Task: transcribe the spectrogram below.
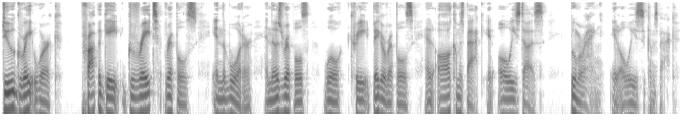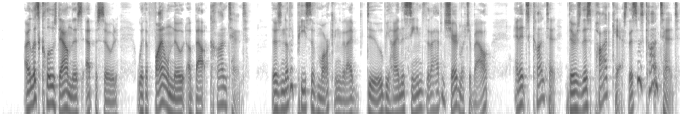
do great work, propagate great ripples in the water. And those ripples will create bigger ripples. And it all comes back. It always does. Boomerang. It always comes back. All right, let's close down this episode with a final note about content there's another piece of marketing that I do behind the scenes that I haven't shared much about, and it's content. There's this podcast. This is content.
